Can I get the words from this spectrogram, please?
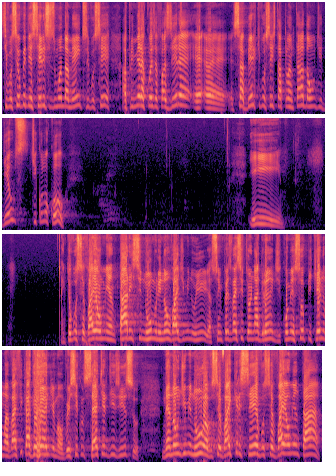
Se você obedecer esses mandamentos, e você, a primeira coisa a fazer é, é, é saber que você está plantado onde Deus te colocou. E então você vai aumentar esse número e não vai diminuir. A sua empresa vai se tornar grande. Começou pequeno, mas vai ficar grande, irmão. Versículo 7 ele diz isso. Né? Não diminua, você vai crescer, você vai aumentar.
